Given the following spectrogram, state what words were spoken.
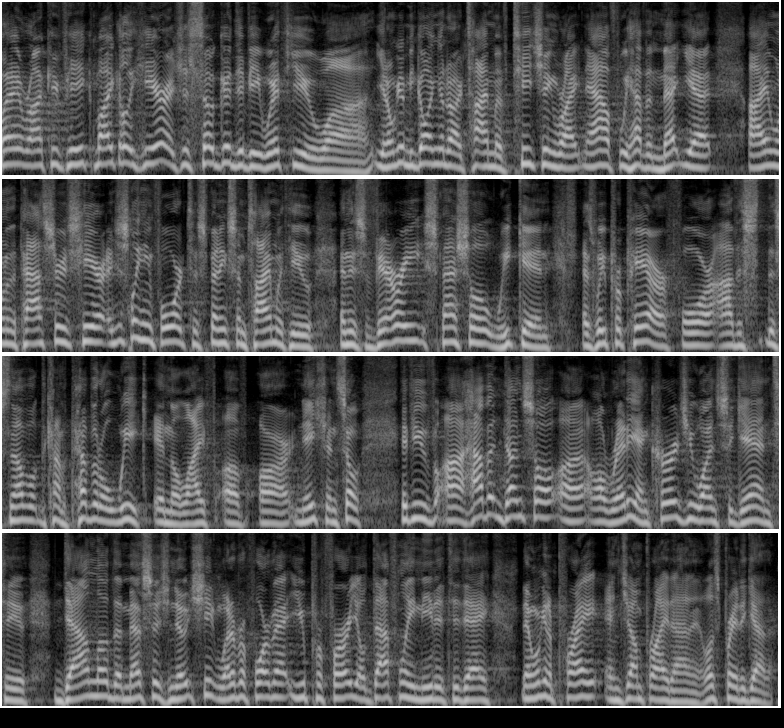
Well, hey, Rocky Peak, Michael here. It's just so good to be with you. Uh, you know, we're going to be going into our time of teaching right now. If we haven't met yet, I am one of the pastors here and just looking forward to spending some time with you in this very special weekend as we prepare for uh, this, this novel, kind of pivotal week in the life of our nation. So if you uh, haven't done so uh, already, I encourage you once again to download the message note sheet in whatever format you prefer. You'll definitely need it today. Then we're going to pray and jump right on it. Let's pray together.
